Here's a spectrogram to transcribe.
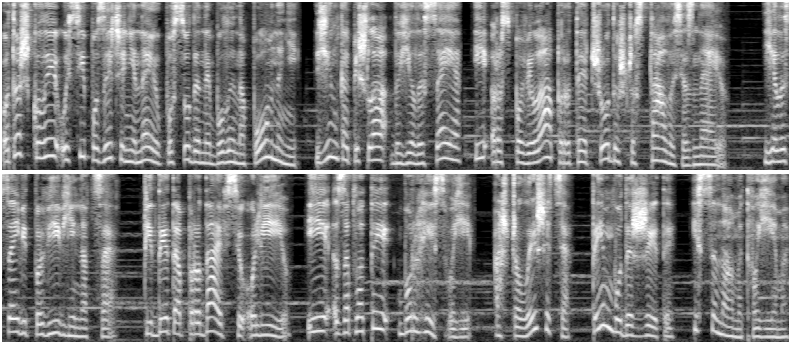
Отож, коли усі позичені нею посудини були наповнені, жінка пішла до Єлисея і розповіла про те чудо, що сталося з нею. Єлисей відповів їй на це: Піди та продай всю олію і заплати борги свої, а що лишиться, тим будеш жити із синами твоїми.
